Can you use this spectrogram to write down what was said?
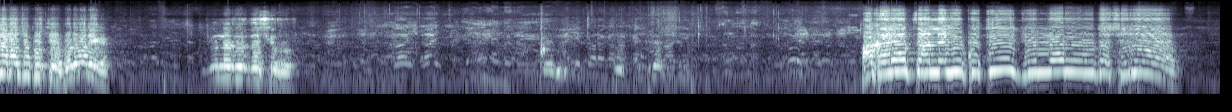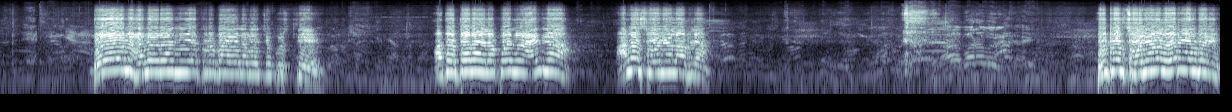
नामाची कुस्ती आहे बरोबर आहे का? जुन्नर विरुद्ध शिरूर. आखाड्यात चाललेली कुस्ती जुन्नर विरुद्ध शिरूर. दोन हजारांनी एक रुपया नामाची कुस्ती आहे. आता त्याला याला पण आहेत का? आला सोन्याला आपल्या. कुठे सोन्याला धर येईल बरी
